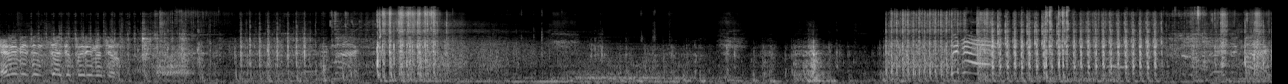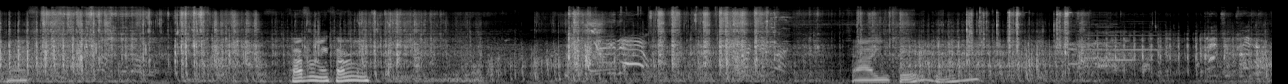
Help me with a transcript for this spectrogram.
Enemies inside the perimeter. Mag! Grenade! Changing mag! Nice. Cover me, cover me. Out! You too. dude. Got you covered!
